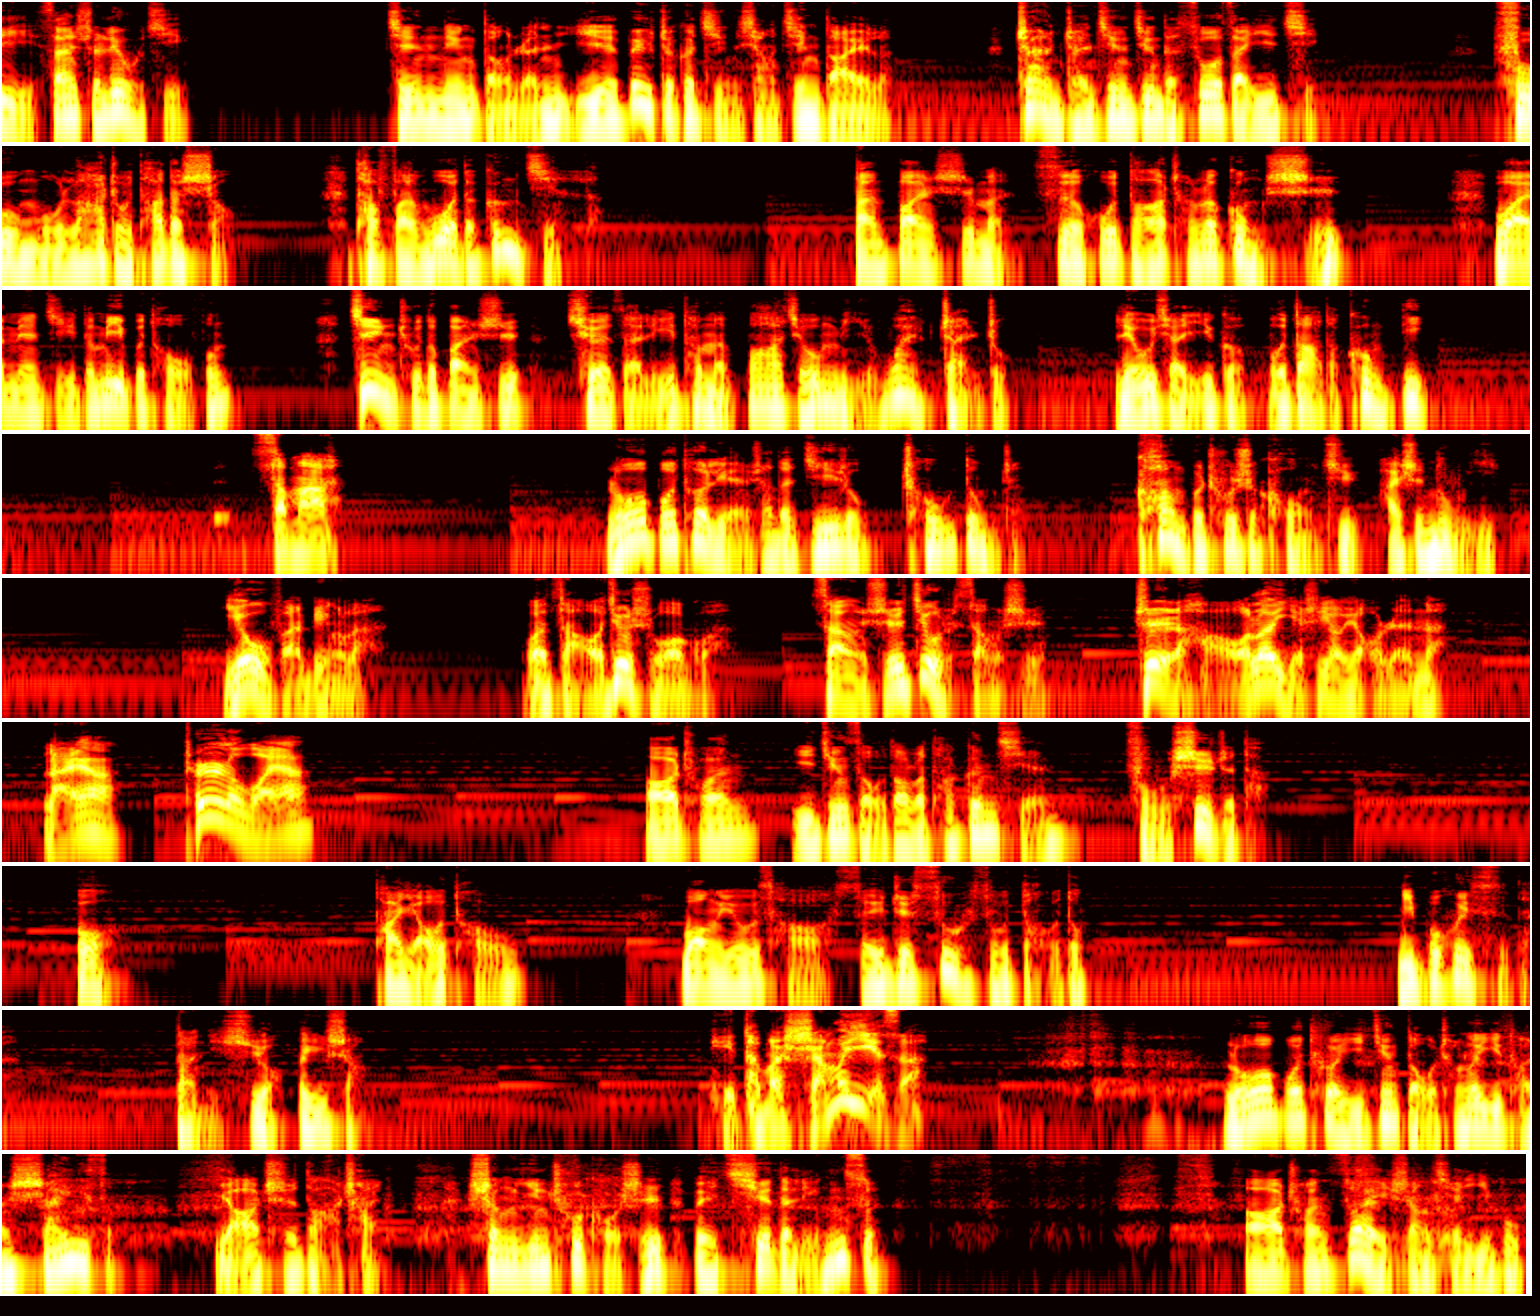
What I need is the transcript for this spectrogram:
第三十六集，金宁等人也被这个景象惊呆了，战战兢兢地缩在一起。父母拉住他的手，他反握得更紧了。但半师们似乎达成了共识，外面挤得密不透风，近处的半师却在离他们八九米外站住，留下一个不大的空地。怎么？罗伯特脸上的肌肉抽动着，看不出是恐惧还是怒意。又犯病了，我早就说过，丧尸就是丧尸，治好了也是要咬人呢。来呀，吃了我呀！阿川已经走到了他跟前，俯视着他。不，他摇头，忘忧草随之簌簌抖动。你不会死的，但你需要悲伤。你他妈什么意思？罗伯特已经抖成了一团筛子，牙齿打颤，声音出口时被切得零碎。阿川再上前一步，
